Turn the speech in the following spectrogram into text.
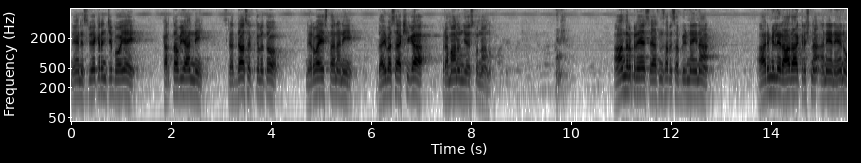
నేను స్వీకరించబోయే కర్తవ్యాన్ని శ్రద్ధాశక్తులతో నిర్వహిస్తానని దైవసాక్షిగా ప్రమాణం చేస్తున్నాను. ఆంధ్రప్రదేశ్ శాసనసభ సభ్యుడినైన ఆరిమిల్లి రాధాకృష్ణ అనే నేను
